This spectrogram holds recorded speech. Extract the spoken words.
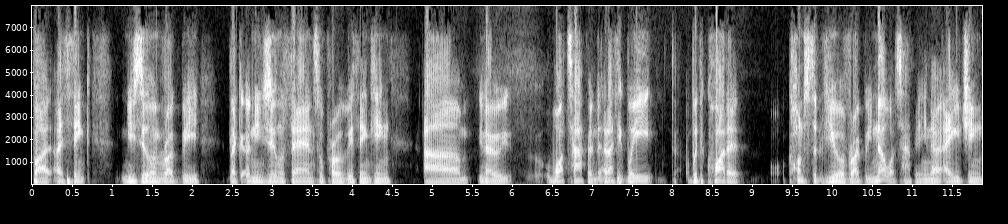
but I think New Zealand rugby, like uh, New Zealand fans, will probably be thinking, um, you know, what's happened, and I think we, with quite a constant view of rugby, know what's happening. You know, aging.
